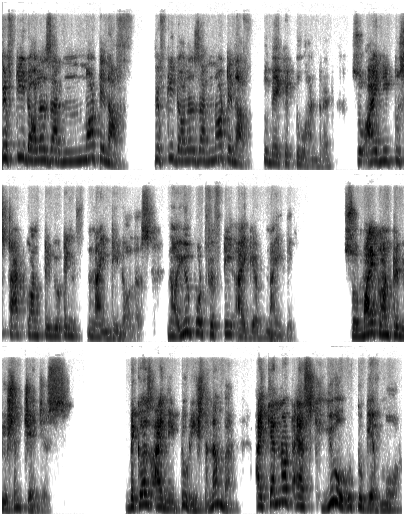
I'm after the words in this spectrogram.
$50 are not enough. $50 are not enough to make it 200. So I need to start contributing $90. Now you put 50, I give 90. So my contribution changes because I need to reach the number. I cannot ask you to give more.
